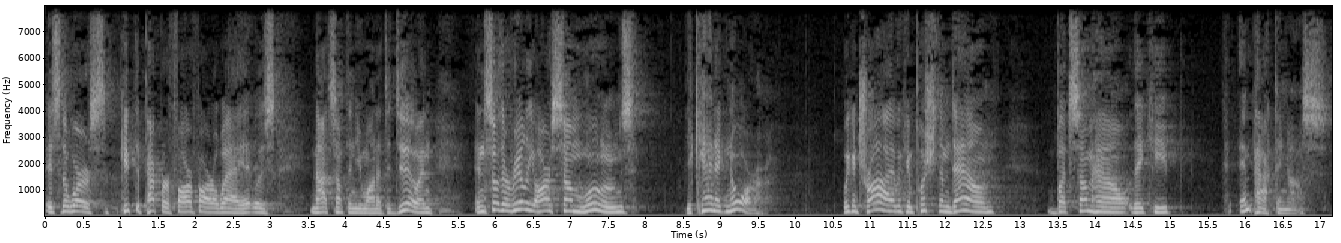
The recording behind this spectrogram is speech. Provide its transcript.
It's the worst. Keep the pepper far, far away. It was not something you wanted to do. And, and so there really are some wounds you can't ignore. We can try, we can push them down, but somehow they keep impacting us.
